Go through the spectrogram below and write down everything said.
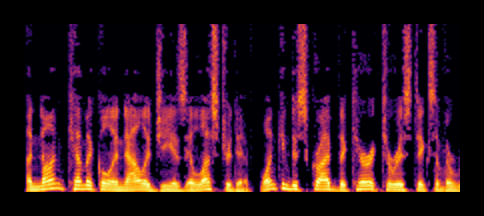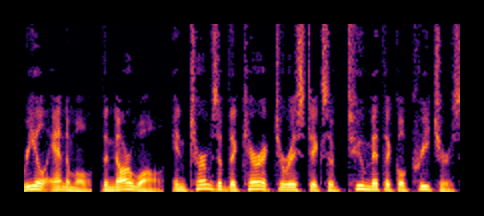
A non-chemical analogy is illustrative, one can describe the characteristics of a real animal, the narwhal, in terms of the characteristics of two mythical creatures,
